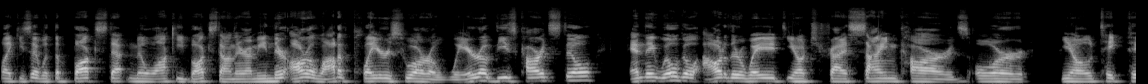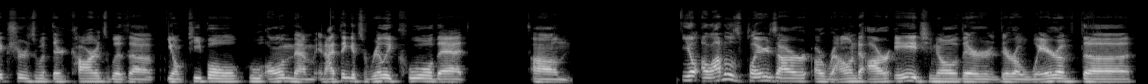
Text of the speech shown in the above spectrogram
like you said with the Bucks that Milwaukee Bucks down there. I mean, there are a lot of players who are aware of these cards still, and they will go out of their way, you know, to try to sign cards or you know take pictures with their cards with uh you know people who own them. And I think it's really cool that um you know a lot of those players are around our age. You know, they're they're aware of the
